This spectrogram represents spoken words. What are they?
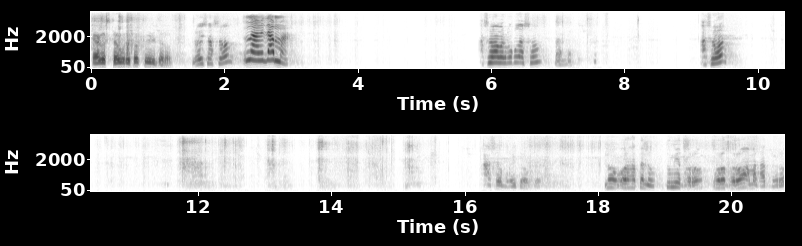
কাগজটা উপরে সব ধরো। আসো। না আমি জামা আসো আমার বকুল আসো। আসো। আসো ভয় পাও। নো ওর হাতে নো তুমি ধরো ধরো ধরো আমার হাত ধরো।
